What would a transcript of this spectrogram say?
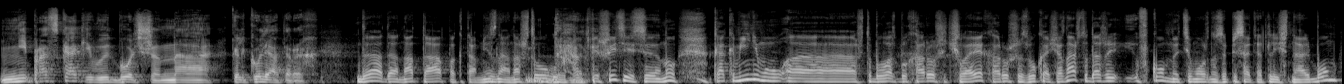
не проскакивают больше на калькуляторах Да, да, на тапок, там, не знаю, на что угодно. Отпишитесь, э, ну, как минимум, э, чтобы у вас был хороший человек, хороший звукач. Я знаю, что даже в комнате можно записать отличный альбом.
